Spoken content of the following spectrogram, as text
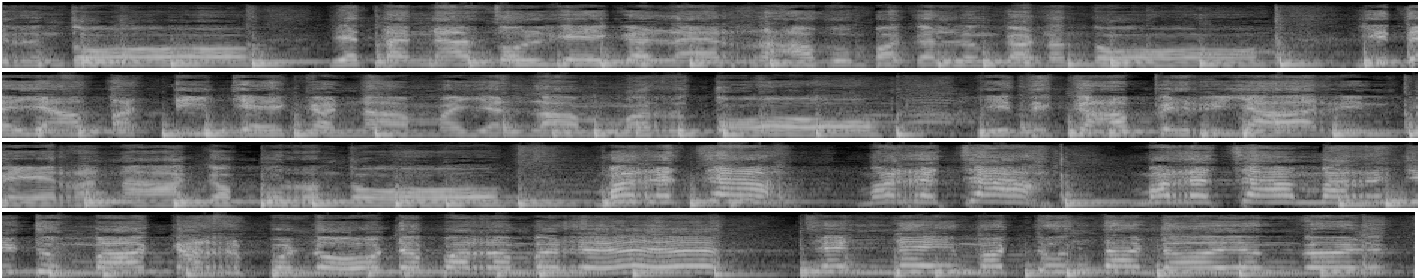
இருந்தோம். எத்தனை தொல்கைகளை ராவும் பகலும் கடந்தோம். இதையா தட்டி கேட்க நாம எல்லாம் மறுத்தோம். இதுக்கா பெரியாரின் பேரனாக பிறந்தோம். மறைச்சா மறைச்சா மறைச்சா மறைஞ்சிட்டுமா கருப்பனோட பரம்பரு. சென்னை மட்டும் தான் எங்களுக்கு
